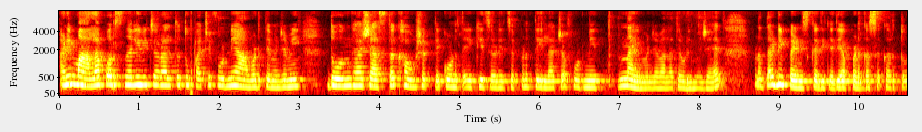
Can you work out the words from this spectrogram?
आणि मला पर्सनली विचाराल तर तुपाची फोडणी आवडते. म्हणजे मी दोन घास जास्त खाऊ शकते कोणते खिचडीचे पण तेलाच्या फोडणीत नाही म्हणजे मला तेवढी मजा आहेत पण आता डिपेंड्स कधी कधी आपण कसं करतो.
